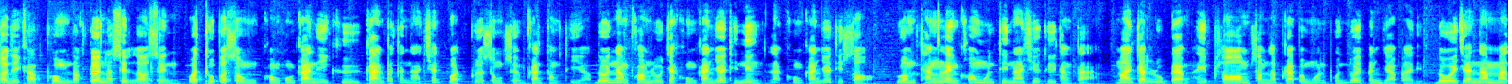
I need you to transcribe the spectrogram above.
สวัสดีครับ ผม ดรนสิทธิ์หล่อเซนวัตถุประสงค์ของโครงการนี้คือการพัฒนาแชทบอทเพื่อส่งเสริมการท่องเที่ยว โดยนำความรู้จากโครงการย่อยที่ 1 และโครงการย่อยที่ 2 รวมทั้งแหล่งข้อมูลที่น่าเชื่อถือต่างๆ มาจัดรูปแบบให้พร้อมสำหรับการประมวลผลด้วยปัญญาประดิษฐ์ โดยจะนำมา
